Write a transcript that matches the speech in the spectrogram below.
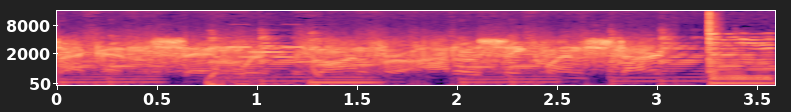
seconds, and we're going for auto sequence start.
